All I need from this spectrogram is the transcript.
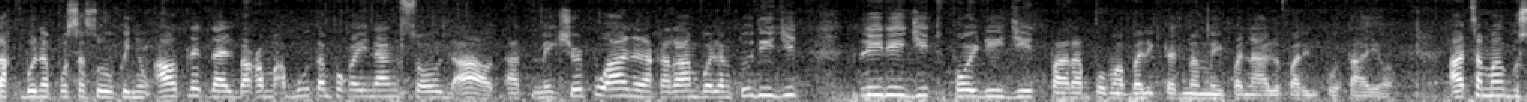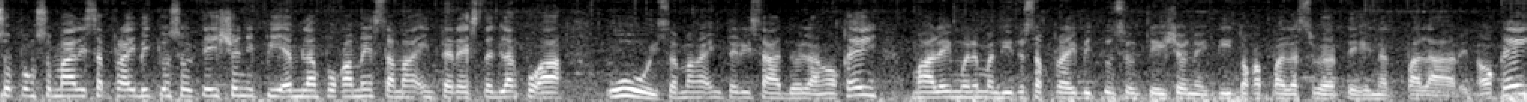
Takbo na po sa sukin yung outlet dahil baka maabutan po kayo ng sold out. At make sure po ah, na nakarambo lang 2 digit, 3 digit, 4 digit para po mabaliktad man may panalo pa rin po tayo. At sa mga gusto pong sumali sa private consultation, i-PM lang po kami sa mga interested lang po ah. Uy, sa mga interesado lang, okay? Malay mo naman dito sa private consultation ay dito ka pala swertehin at pala rin, okay?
